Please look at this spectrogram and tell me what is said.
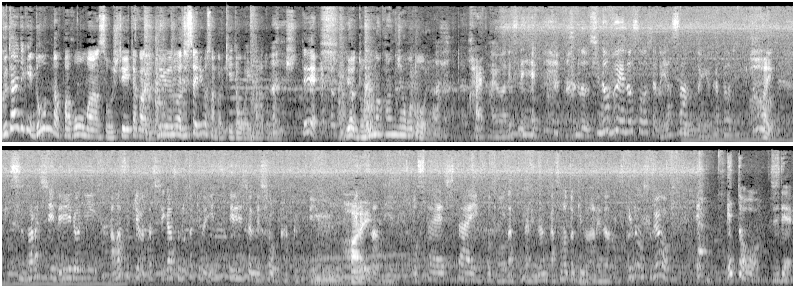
具体的にどんなパフォーマンスをしていたかっていうのは実際リオさんから聞いた方がいいかなと思いまして いやどんな感じのことをやられたはい今回はですねあの忍笛の奏者のやさんという方と、はい。す素晴らしい音色に合わせて私がその時のインスピレーションで書を書くっていう、はい。皆さんにお伝えしたいことだったりなんかその時のあれなんですけどそれを絵絵と字で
